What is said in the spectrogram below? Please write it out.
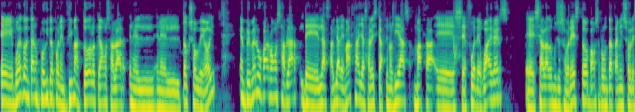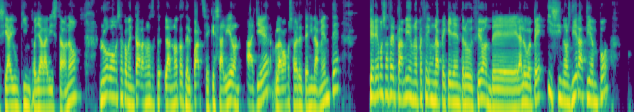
Eh, voy a comentar un poquito por encima todo lo que vamos a hablar en el, en el talk show de hoy. En primer lugar, vamos a hablar de la salida de Maza. Ya sabéis que hace unos días Maza eh, se fue de Wilders. Eh, se ha hablado mucho sobre esto. Vamos a preguntar también sobre si hay un quinto ya a la vista o no. Luego vamos a comentar las notas, del parche que salieron ayer, la vamos a ver detenidamente. Queremos hacer también una, pequeña introducción de la LVP y si nos diera tiempo,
